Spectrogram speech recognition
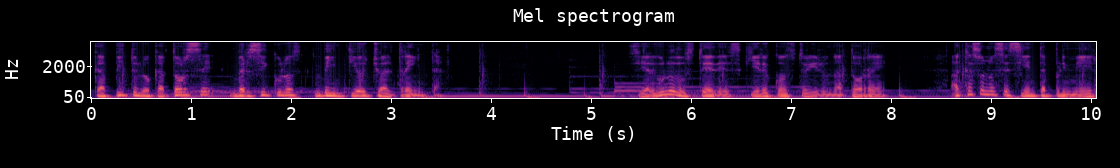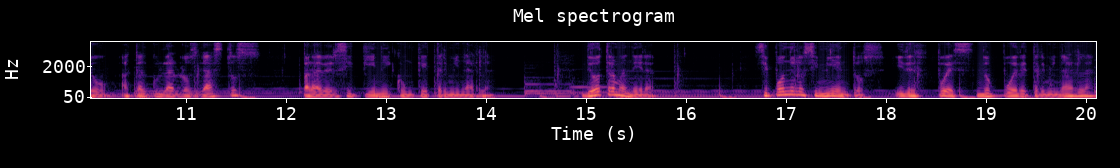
capítulo 14, versículos 28 al 30. Si alguno de ustedes quiere construir una torre, ¿acaso no se sienta primero a calcular los gastos para ver si tiene con qué terminarla? De otra manera, si pone los cimientos y después no puede terminarla,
